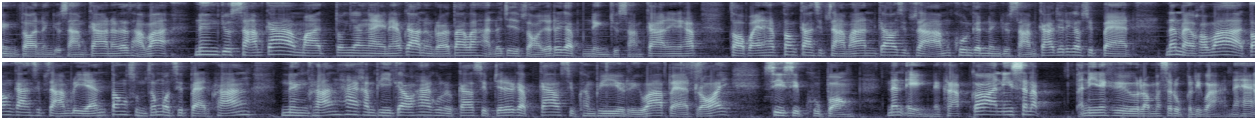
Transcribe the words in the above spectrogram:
1 ต่อ 1.39 นะครับถ้าถามว่า 1.39 มาตรงยังไงนะครับ9 100 ตั้งรหัสด้วย 72 จะได้กับ 1.39 นี่นะครับ ต่อไปนะครับต้องการ 13 อัน 93 คูณกัน 1.39 จะได้กับ 18 นั่นหมายความว่าต้องการ 13 เหรียญต้องสุ่มทั้งหมด 18 ครั้ง 1 ครั้ง 5คัมภีร์95คูณกับ 90 จะได้กับ 90คัมภีร์หรือว่า 840 คูปอง นั่นเองนะครับก็อันนี้สำหรับ อันนี้นะคือเรามาสรุปกันดีกว่านะฮะ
